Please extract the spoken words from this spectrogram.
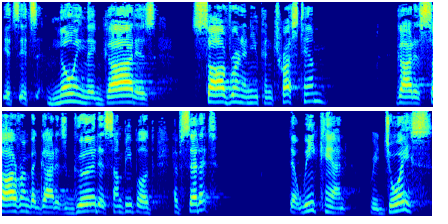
it's, it's knowing that God is sovereign and you can trust Him. God is sovereign, but God is good, as some people have said it that we can rejoice,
